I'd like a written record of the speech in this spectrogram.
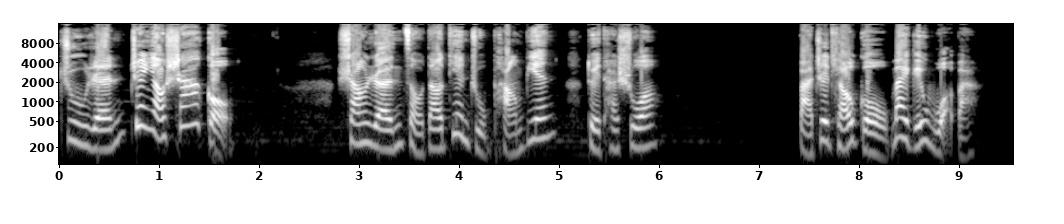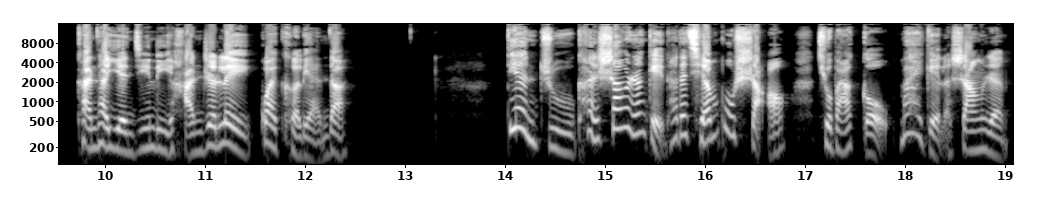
主人正要杀狗。商人走到店主旁边，对他说：“把这条狗卖给我吧，看他眼睛里含着泪，怪可怜的。”店主看商人给他的钱不少，就把狗卖给了商人。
